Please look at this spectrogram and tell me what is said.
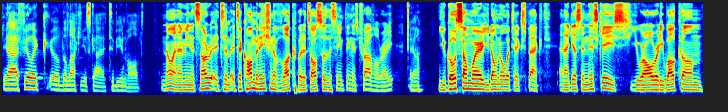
Yeah, I feel like uh, the luckiest guy to be involved. No, and I mean it's not. It's a it's a combination of luck, but it's also the same thing as travel, right? Yeah. You go somewhere, you don't know what to expect, and I guess in this case, you were already welcome.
